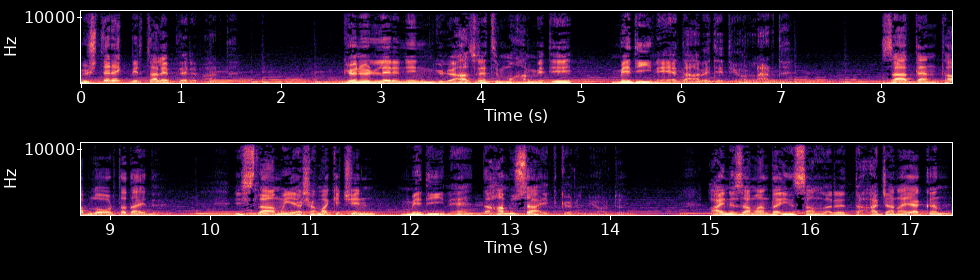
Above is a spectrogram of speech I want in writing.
Müşterek bir talepleri vardı. Gönüllerinin gülü Hazreti Muhammed'i Medine'ye davet ediyorlardı. Zaten tablo ortadaydı. İslam'ı yaşamak için Medine daha müsait görünüyordu. Aynı zamanda insanları daha cana yakın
